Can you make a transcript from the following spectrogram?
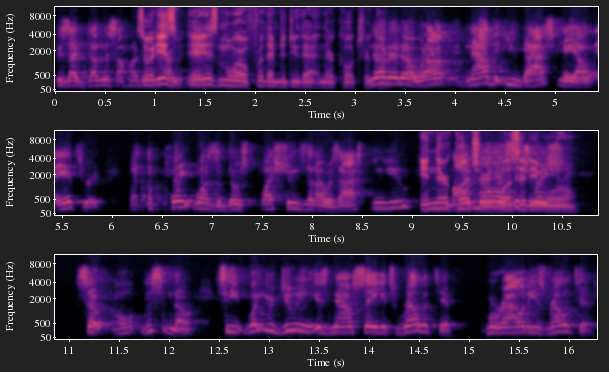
because I've done this a hundred. so it is. times, It is moral for them to do that in their culture. No, then. no, no. What I, now that you've asked me, I'll answer it. But the point was of those questions that I was asking you. In their culture, was it immoral? So hold, listen, though. See, what you're doing is now saying it's relative. Morality is relative.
